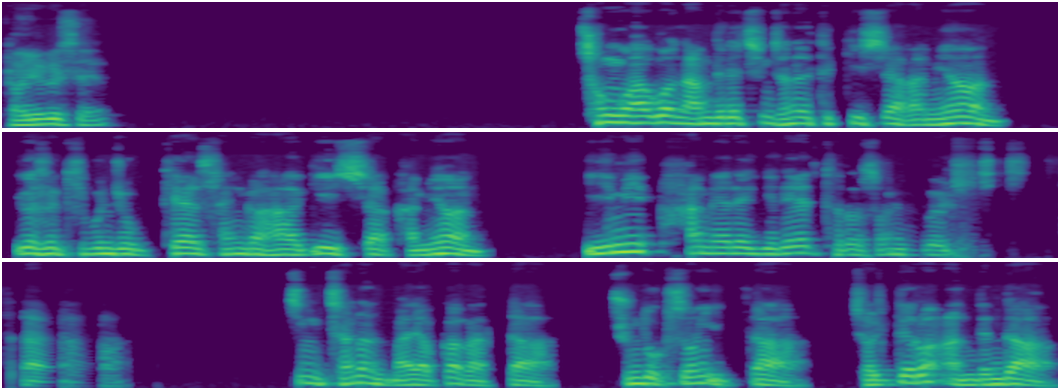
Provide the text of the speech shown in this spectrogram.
더 읽으세요. 성공하고 남들의 칭찬을 듣기 시작하면 이것을 기분 좋게 생각하기 시작하면 이미 파멸의 길에 들어서는 것이다. 칭찬은 마약과 같다. 중독성이 있다. 절대로 안 된다.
